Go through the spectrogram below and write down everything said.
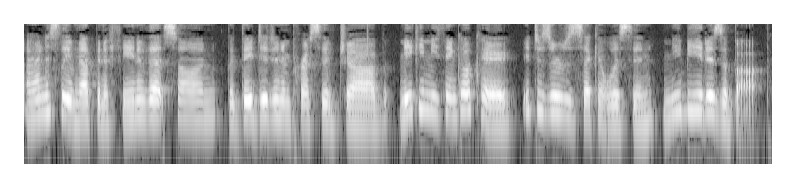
I honestly have not been a fan of that song, but they did an impressive job, making me think okay, it deserves a second listen. Maybe it is a bop.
